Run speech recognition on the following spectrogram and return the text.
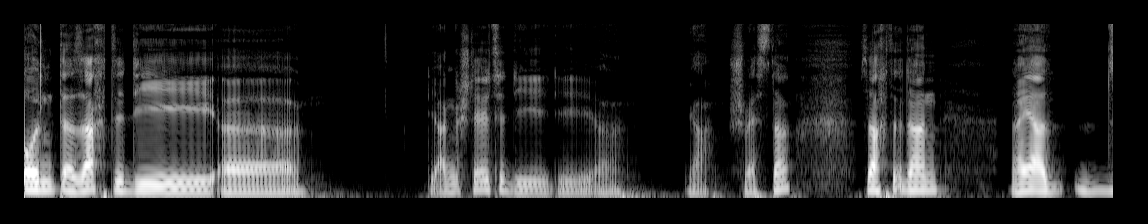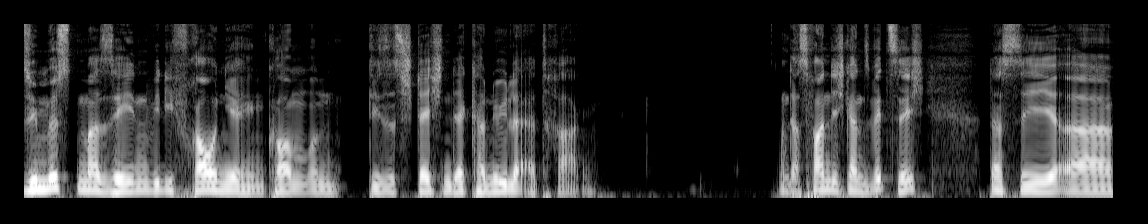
und da sagte die, äh, die Angestellte, die, die, äh, ja, Schwester, sagte dann, naja, sie müssten mal sehen, wie die Frauen hier hinkommen und dieses Stechen der Kanüle ertragen. Und das fand ich ganz witzig, dass sie äh,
